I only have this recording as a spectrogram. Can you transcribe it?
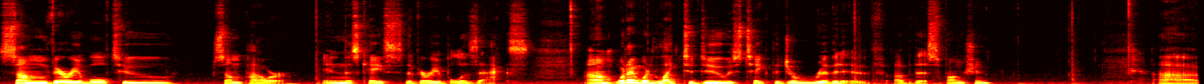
some variable to some power, in this case the variable is x. Um, what I would like to do is take the derivative of this function uh,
